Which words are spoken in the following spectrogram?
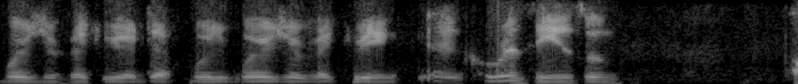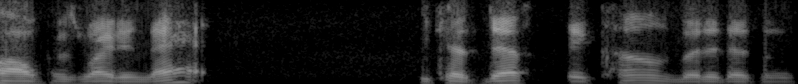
where's your victory? Or death, where's your victory?" In, in Corinthians, when Paul was writing that, because death it comes, but it doesn't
